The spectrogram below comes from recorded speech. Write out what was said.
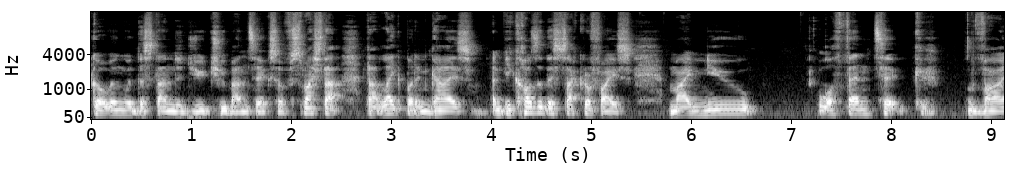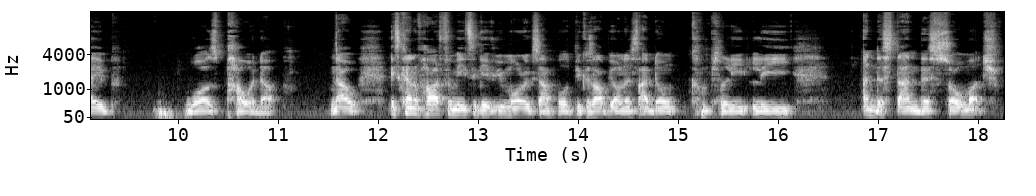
going with the standard YouTube antics of smash that that like button, guys. And because of this sacrifice, my new authentic vibe was powered up. Now, it's kind of hard for me to give you more examples because I'll be honest, I don't completely understand this so much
